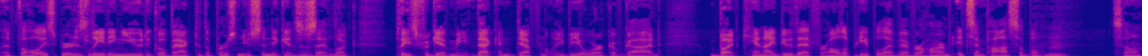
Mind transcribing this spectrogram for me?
if the Holy Spirit is leading you to go back to the person you sinned against and say, "Look, please forgive me," that can definitely be a work of God. But can I do that for all the people I've ever harmed? It's impossible. Mm-hmm. So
